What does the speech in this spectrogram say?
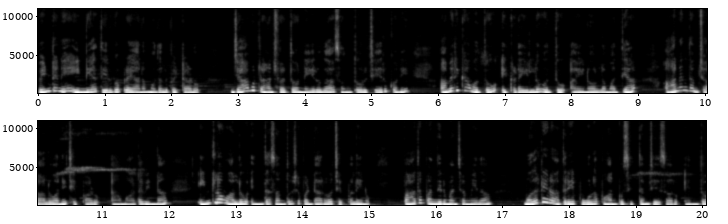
వెంటనే ఇండియా తిరుగు ప్రయాణం మొదలుపెట్టాడు. జాబ్ ట్రాన్స్ఫర్తో నేరుగా సొంతూరు చేరుకొని అమెరికా వద్దు ఇక్కడ ఇల్లు వద్దు అయినోళ్ళ మధ్య ఆనందం చాలు అని చెప్పాడు. ఆ మాట విన్న ఇంట్లో వాళ్ళు ఎంత సంతోషపడ్డారో చెప్పలేను. పాత పందిరి మంచం మీద మొదటి రాత్రి పూల పాన్పు సిద్ధం చేశారు. ఎంతో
